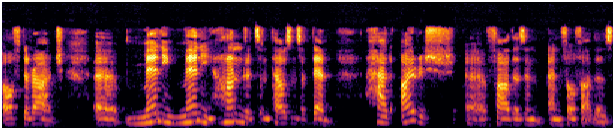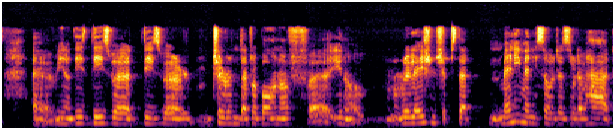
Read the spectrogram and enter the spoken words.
of the Raj, uh, many many hundreds and thousands of them had Irish uh, fathers and, and forefathers. Uh, you know, these these were these were children that were born of uh, you know relationships that many many soldiers would have had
